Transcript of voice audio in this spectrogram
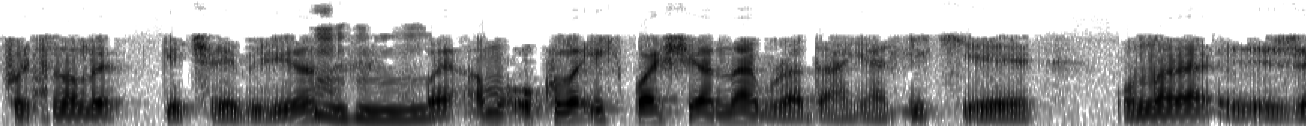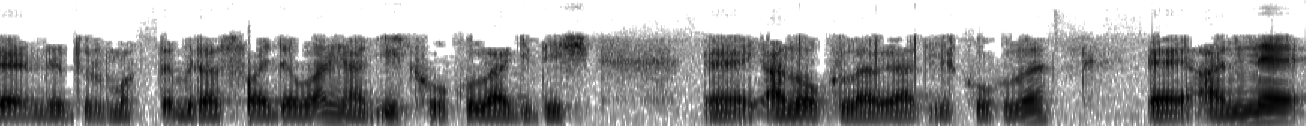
fırtınalı geçirebiliyor. Hı hı. Ama okula ilk başlayanlar burada yani ilk e, onlara e, üzerinde durmakta biraz fayda var. Yani ilk okula gidiş, e, anaokula veya ilkokula e, anne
